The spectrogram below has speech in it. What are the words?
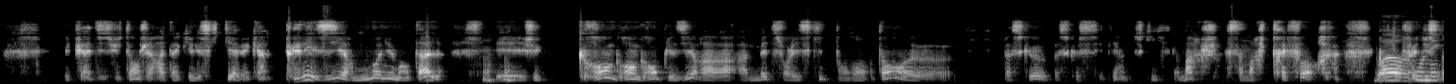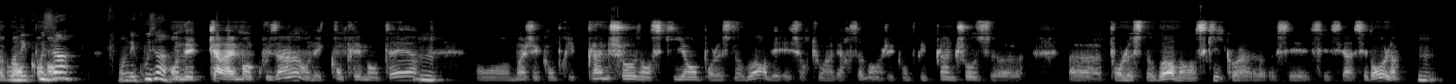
Et puis à 18 ans, j'ai rattaqué le ski avec un plaisir monumental. Et j'ai grand, grand, grand plaisir à, à me mettre sur les skis de temps en temps. euh, parce que parce que c'est bien le ski, ça marche, ça marche très fort. Quand on fait on, du est, snowboard on est pendant- cousins. On est cousins. On est carrément cousins, on est complémentaires. Mm. on- moi, j'ai compris plein de choses en skiant pour le snowboard et, et surtout inversement. J'ai compris plein de choses euh, euh, pour le snowboard en ski, quoi. C'est assez drôle. Hein. Mm.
